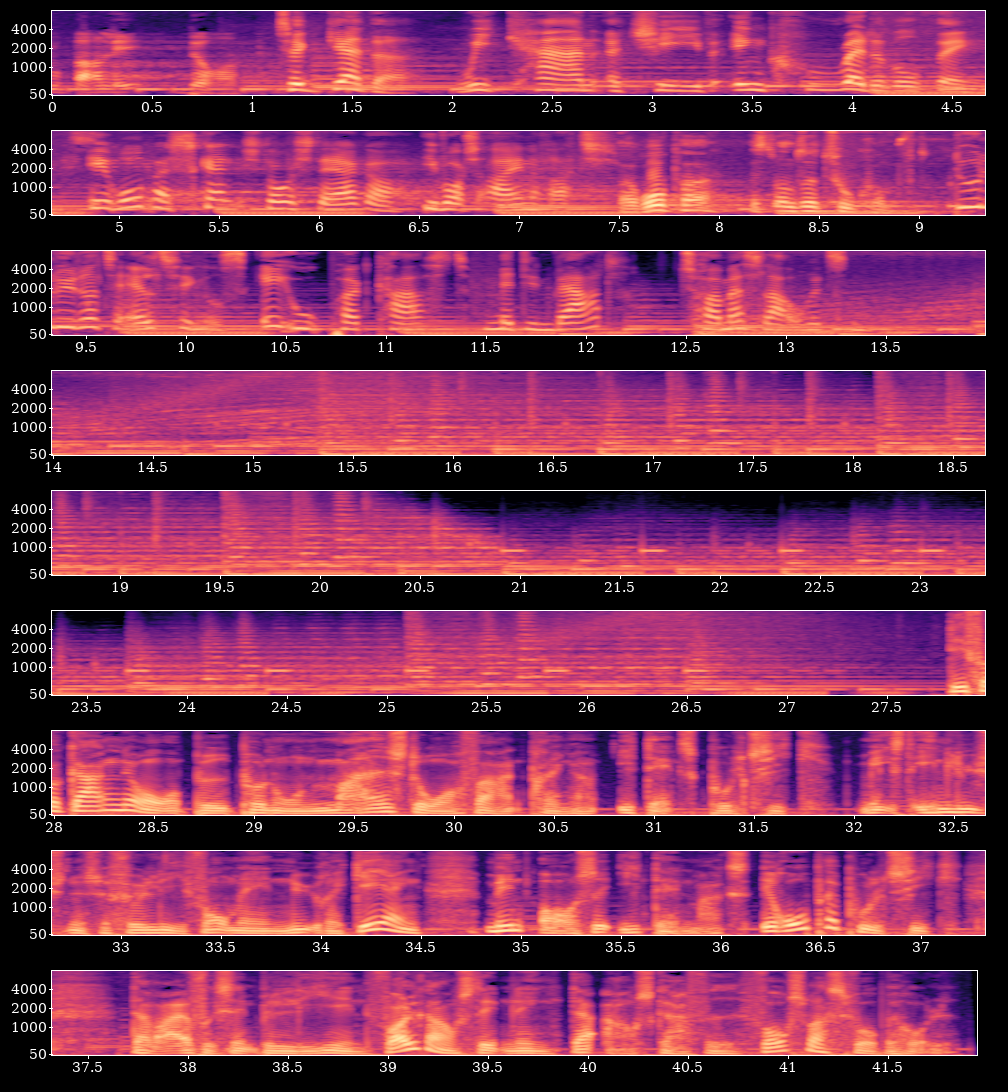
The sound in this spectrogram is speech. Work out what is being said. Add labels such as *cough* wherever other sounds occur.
vous parler d'Europe. Together, we can achieve incredible things. Europa skal stå stærkere i vores egen ret. Europa ist unsere Zukunft. Du lytter til Altingets EU-podcast med din vært, Thomas Lauritsen. Det forgangne år bød på nogle meget store forandringer i dansk politik. Mest indlysende selvfølgelig i form af en ny regering, men også i Danmarks europapolitik. Der var jo for eksempel lige en folkeafstemning, der afskaffede forsvarsforbeholdet.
